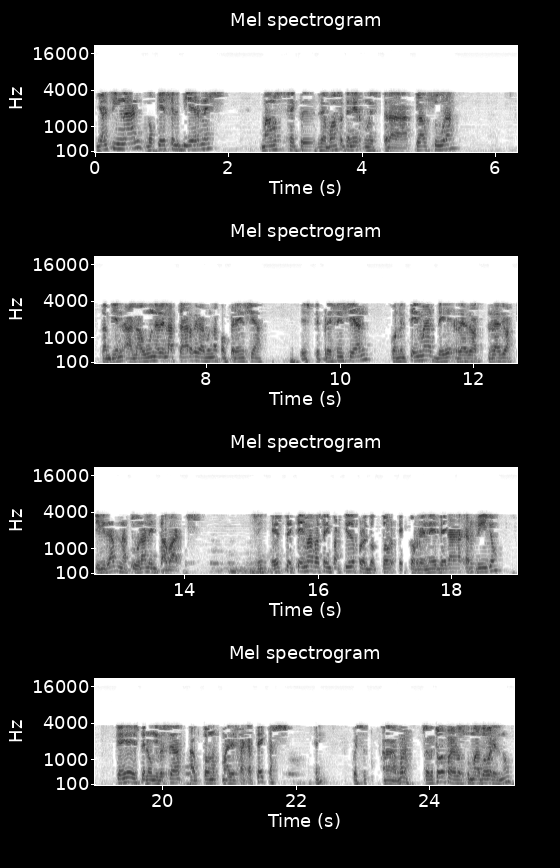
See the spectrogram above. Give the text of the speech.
Y al final, lo que es el viernes, vamos, vamos a tener nuestra clausura también a la una de la tarde va a haber una conferencia este, presencial con el tema de radioactividad natural en tabacos. Este tema va a ser impartido por el doctor Héctor René Vega Carrillo, que es de la Universidad Autónoma de Zacatecas. Pues, ah, bueno, sobre todo para los fumadores, ¿no?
